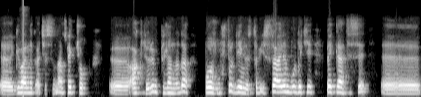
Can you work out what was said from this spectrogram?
e, güvenlik açısından pek çok e, aktörün planını da bozmuştur diyebiliriz. Tabii İsrail'in buradaki beklentisi e,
